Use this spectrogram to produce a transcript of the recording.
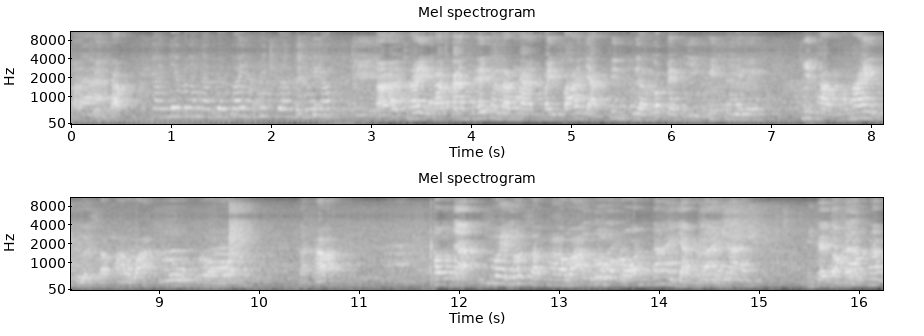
อ่าเชิญครับ การใช้พลังงานไฟฟ้าอย่างที่เปลืองถูกไหมครับ อ่าใช่ครับ การใช้พลังงานไฟฟ้าอย่างสิ้นเปลืองก็เป็นอีกวิธีหนึ่งที่ทำให้เกิดสภาวะโลกร้อนนะครับ เราจะช่วยลดสภาวะโลกร้อนได้อย่างไร มีใครตอบได้ไหมครับ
